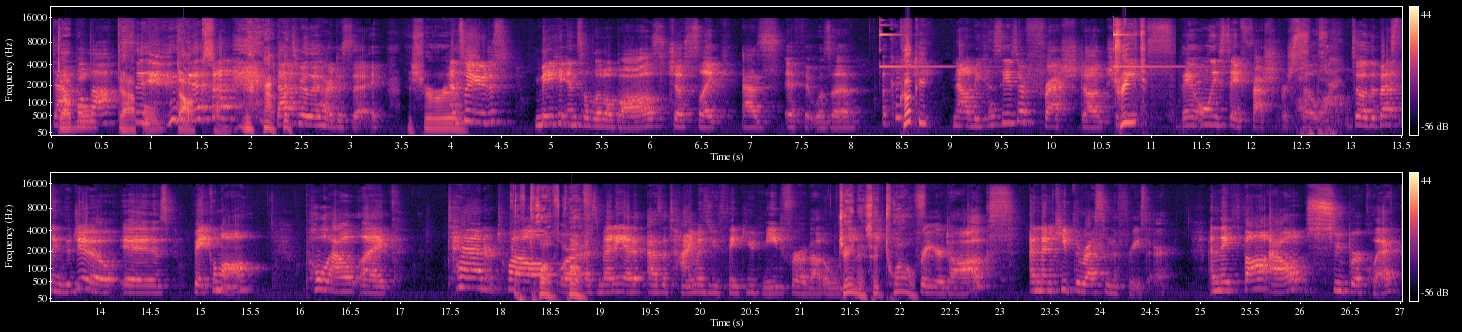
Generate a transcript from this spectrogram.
Double Dapple dapple doxy? That's really hard to say. It sure is. And so you just make it into little balls, just like as if it was a, a cookie. Cookie. Now, because these are fresh dog Treat. treats, they only stay fresh for so long. So the best thing to do is bake them all, pull out like 10 or 12, 12, or 12. as many at a, as a time as you think you'd need for about a week. Jane, I said 12. For your dogs, and then keep the rest in the freezer. And they thaw out super quick,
